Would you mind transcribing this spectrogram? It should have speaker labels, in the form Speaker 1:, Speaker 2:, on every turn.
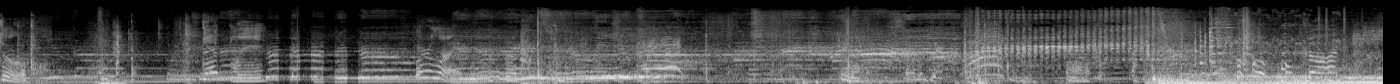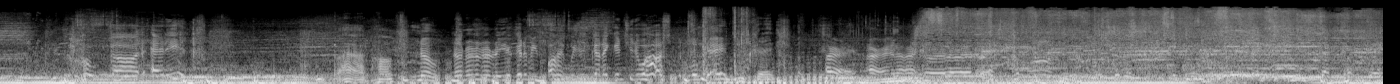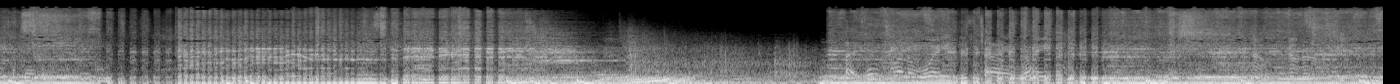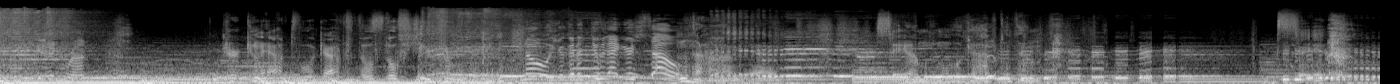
Speaker 1: to him? Deadly. We're alive.
Speaker 2: Oh, oh God! Oh God, Eddie!
Speaker 1: Bad, huh?
Speaker 2: No, no, no, no, no, you're gonna be fine. We just gotta get you to a hospital, okay?
Speaker 1: Okay.
Speaker 2: All right, all right, all No,
Speaker 1: you're gonna
Speaker 2: do that yourself.
Speaker 1: Say I'm gonna look after them. Say it.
